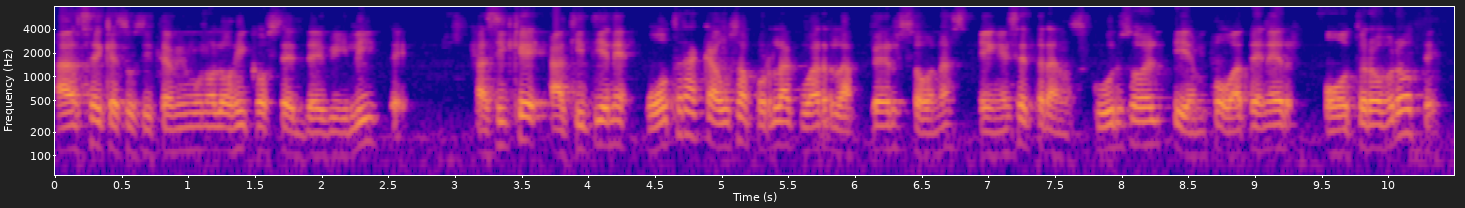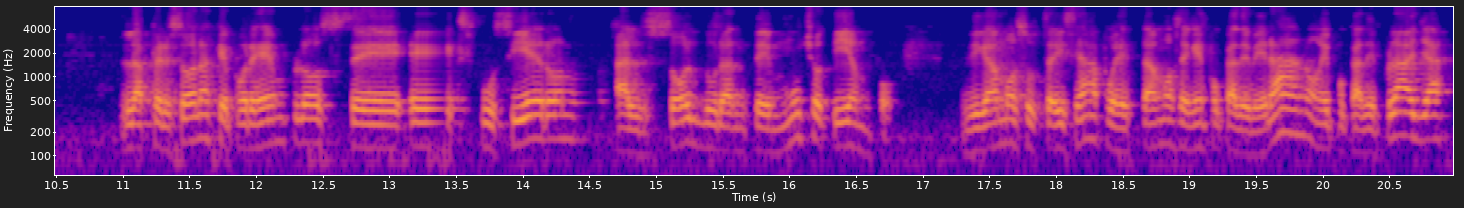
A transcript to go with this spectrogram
hace que su sistema inmunológico se debilite. Así que aquí tiene otra causa por la cual las personas en ese transcurso del tiempo va a tener otro brote. Las personas que, por ejemplo, se expusieron al sol durante mucho tiempo, digamos, usted dice, ah, pues estamos en época de verano, época de playa,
